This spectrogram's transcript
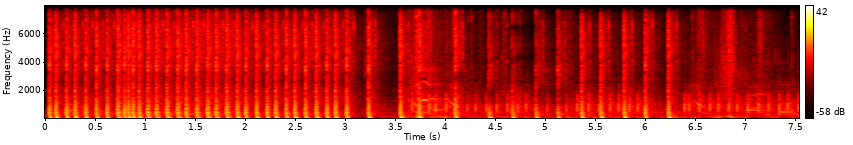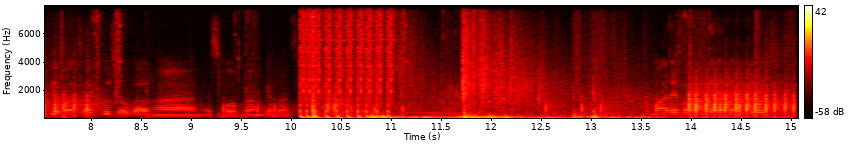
इसको open- फ्रेंड जो उनके पास सब कुछ होगा। हाँ स्कोप है उनके पास हमारे पास क्या है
